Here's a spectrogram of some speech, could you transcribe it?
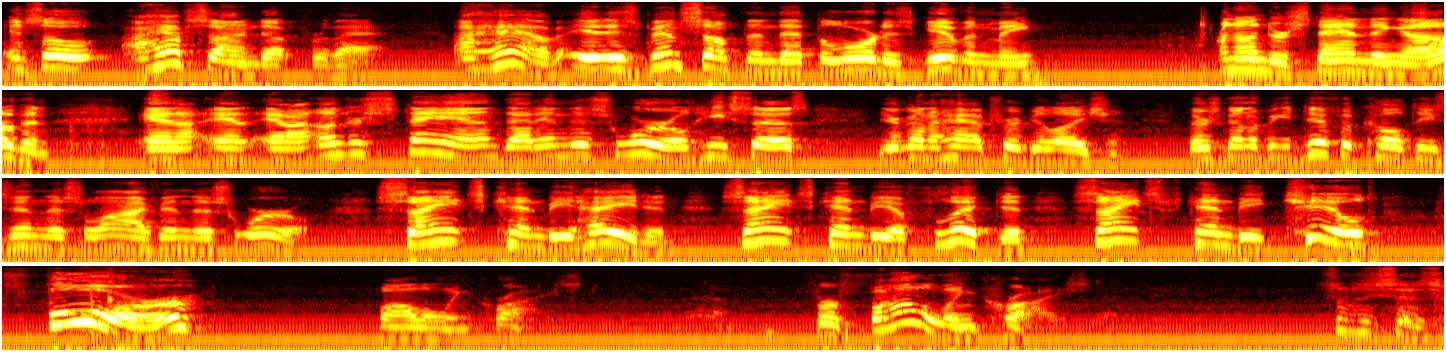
And so I have signed up for that. I have. It has been something that the Lord has given me an understanding of, and and I, and, and I understand that in this world, he says, you're going to have tribulation. There's going to be difficulties in this life, in this world. Saints can be hated. Saints can be afflicted. Saints can be killed for following Christ. For following Christ. Somebody says,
